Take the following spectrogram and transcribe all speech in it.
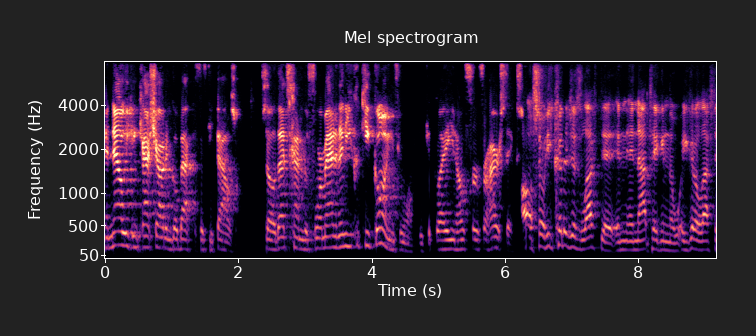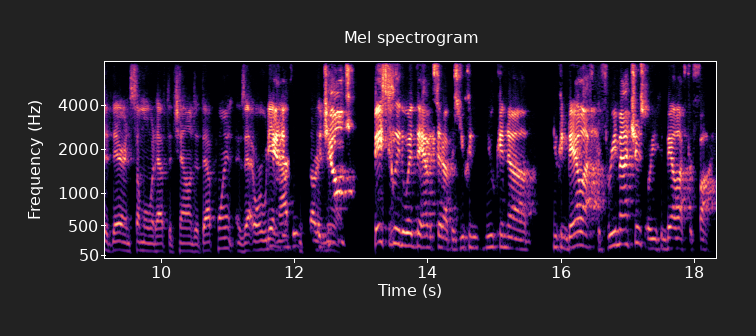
and now he can cash out and go back to 50,000. So that's kind of the format. And then you could keep going if you want. You could play, you know, for, for higher stakes. Oh, so he could have just left it and, and not taken the, he could have left it there and someone would have to challenge at that point. Is that, or would he yeah, have to start the challenge? Basically the way they have it set up is you can, you can, uh, you can bail after three matches or you can bail after five.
